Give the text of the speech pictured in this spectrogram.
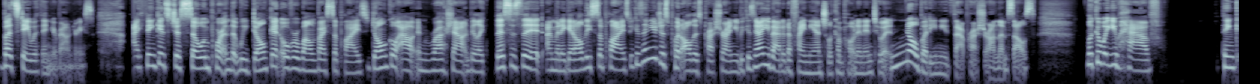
but stay within your boundaries. I think it's just so important that we don't get overwhelmed by supplies. Don't go out and rush out and be like this is it. I'm going to get all these supplies because then you just put all this pressure on you because now you've added a financial component into it and nobody needs that pressure on themselves look at what you have. Think,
